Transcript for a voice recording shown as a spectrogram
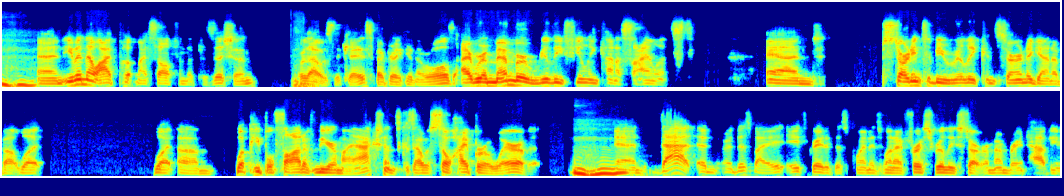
Mm-hmm. And even though I put myself in the position where that was the case by breaking the rules, I remember really feeling kind of silenced and starting to be really concerned again about what what um, what people thought of me or my actions because I was so hyper aware of it. Mm-hmm. And that, and, this by eighth grade at this point, is when I first really start remembering having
